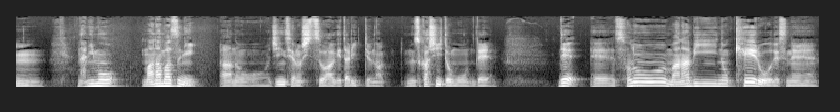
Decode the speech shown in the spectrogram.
うん、何も学ばずにあの人生の質を上げたりっていうのは難しいと思うんでで、えーその学びの経路をですね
